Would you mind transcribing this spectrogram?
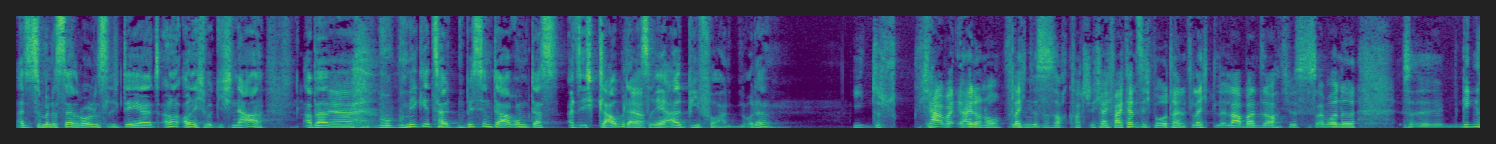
also zumindest Seth Rollins liegt dir ja jetzt auch nicht wirklich nah. Aber ja. wo, mir geht's halt ein bisschen darum, dass, also ich glaube, da ja. ist real Beef vorhanden, oder? Das ja, aber I don't know. Vielleicht mhm. ist es auch Quatsch. Ich, ich kann es nicht beurteilen. Vielleicht labert auch nicht. Es ist einfach eine. Es, äh, gegen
